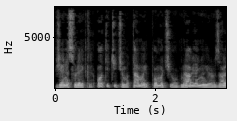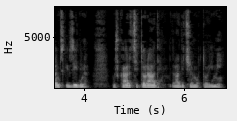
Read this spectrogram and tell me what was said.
Žene su rekle, otići ćemo tamo i pomoći u obnavljanju jeruzalemskih zidina. Muškarci to rade, radit ćemo to i mi.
